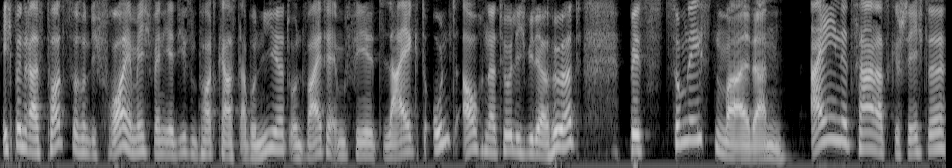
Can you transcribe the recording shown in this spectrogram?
Ich bin Ralf Potzus und ich freue mich, wenn ihr diesen Podcast abonniert und weiterempfehlt, liked und auch natürlich wieder hört. Bis zum nächsten Mal dann. Eine Zahnarztgeschichte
